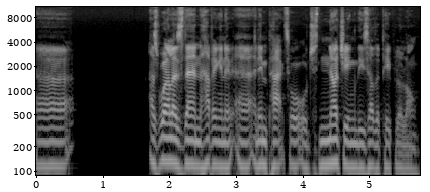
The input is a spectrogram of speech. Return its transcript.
uh, as well as then having an, uh, an impact or, or just nudging these other people along.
